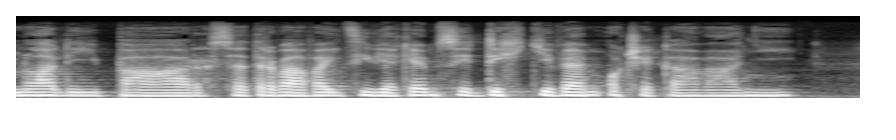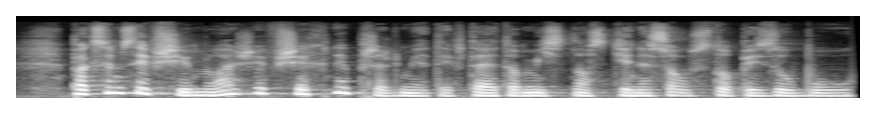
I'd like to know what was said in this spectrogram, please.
mladý pár, setrvávající v jakémsi dychtivém očekávání. Pak jsem si všimla, že všechny předměty v této místnosti nesou stopy zubů.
